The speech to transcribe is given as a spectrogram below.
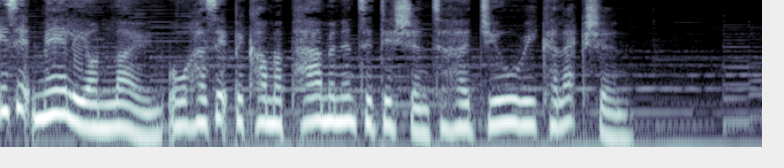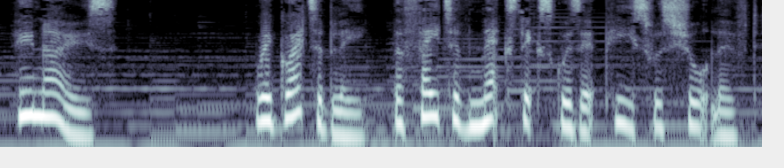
Is it merely on loan or has it become a permanent addition to her jewelry collection? Who knows? Regrettably, the fate of Next Exquisite Piece was short-lived.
